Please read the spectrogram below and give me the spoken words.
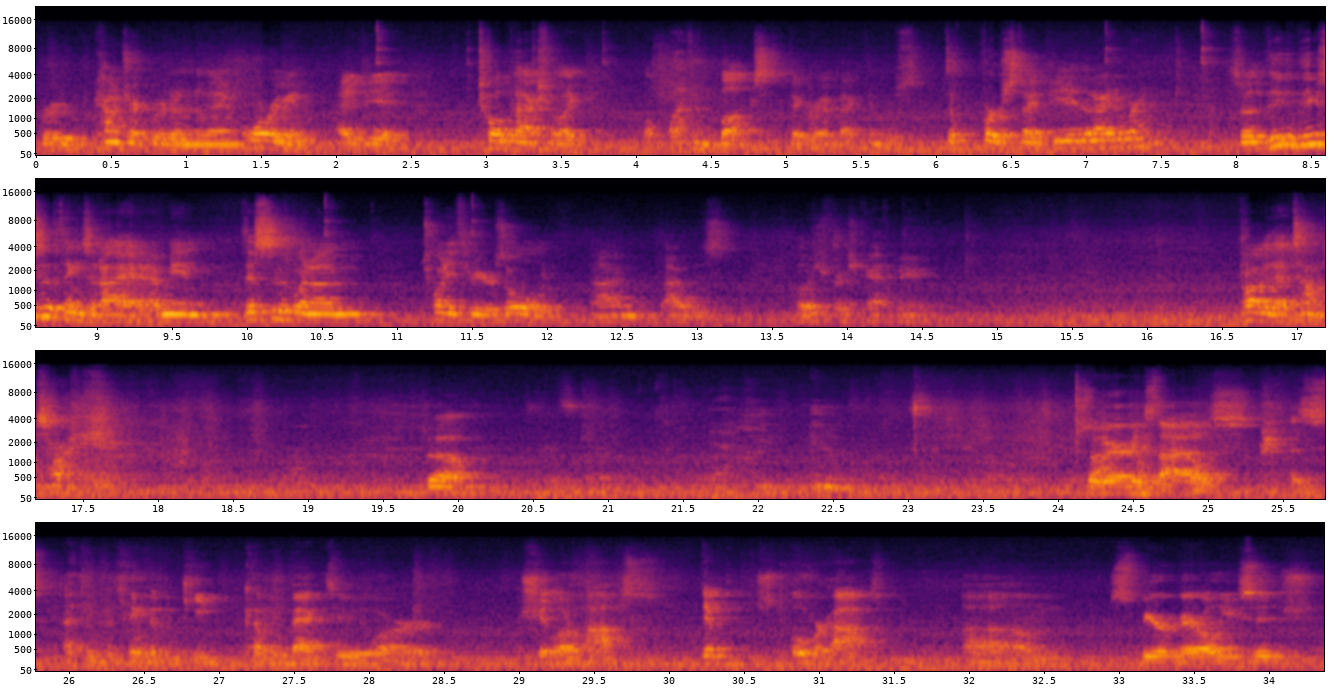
brewed, contract brewed under the name Oregon IPA. 12 packs were like 11 bucks. Pick right back then. It was the first IPA that I'd ever had. So th- these are the things that I had. I mean, this is when I'm 23 years old. I'm, I was What was your first craft beer? probably that Thomas Hardy. So, So American styles is, I think, the thing that we keep coming back to are shitload of hops, yep. just over hopped, um, spirit barrel usage,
